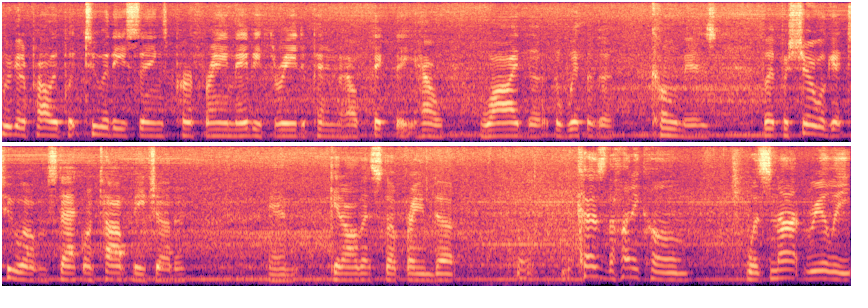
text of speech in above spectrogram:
we're going to probably put two of these things per frame, maybe three, depending on how thick they, how wide the, the width of the comb is. But for sure, we'll get two of them stacked on top of each other and get all that stuff framed up. Because the honeycomb was not really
